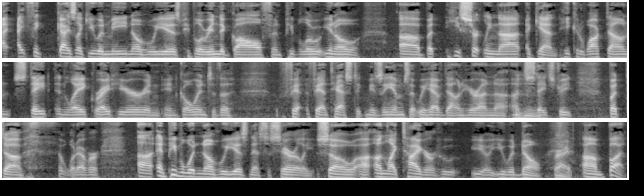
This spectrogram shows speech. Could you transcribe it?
I, I think guys like you and me know who he is. People are into golf, and people are you know. Uh, but he's certainly not. Again, he could walk down State and Lake right here and, and go into the fa- fantastic museums that we have down here on uh, on State Street. But uh, whatever, uh, and people wouldn't know who he is necessarily. So uh, unlike Tiger, who you you would know, Right. Um, but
